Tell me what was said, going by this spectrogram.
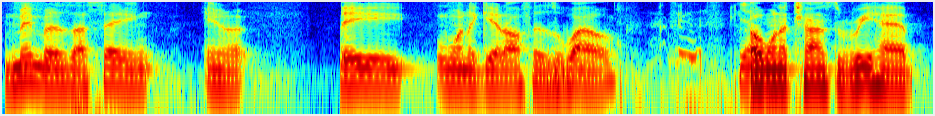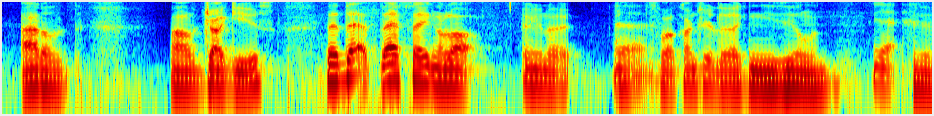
members are saying, you know, they want to get off as well, yeah, or want a chance to rehab out of of drug use. That that that's saying a lot, you know, yeah, for a country like New Zealand. yeah. Yeah.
